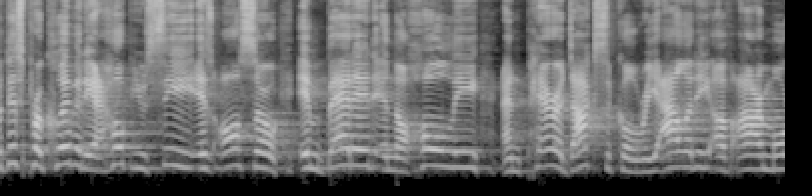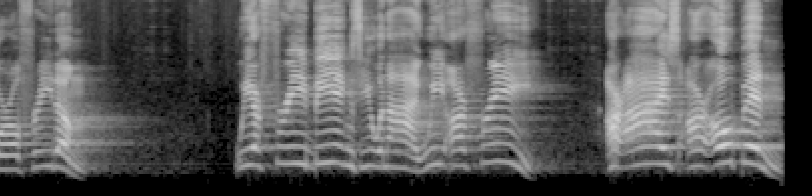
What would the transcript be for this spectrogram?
But this proclivity, I hope you see, is also embedded in the holy and paradoxical reality of our moral freedom. We are free beings, you and I. We are free. Our eyes are open.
